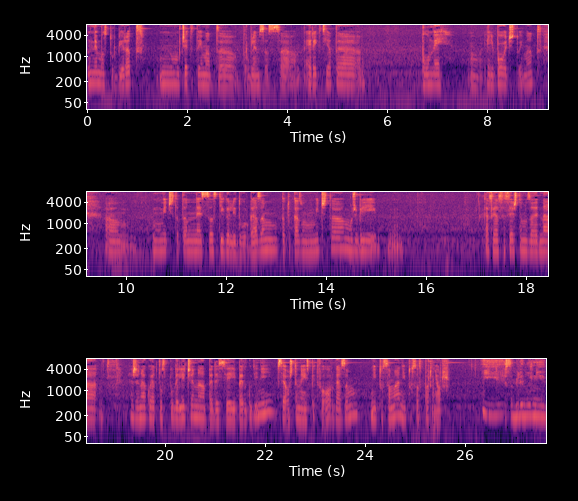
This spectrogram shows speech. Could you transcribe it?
не мастурбират. Момчетата имат проблем с ерекцията, поне, или повечето имат. А, момичетата не са стигали до оргазъм. Като казвам момичета, може би така сега се сещам за една жена, която сподели, че на 55 години все още не е изпитвала оргазъм, нито сама, нито с партньор. И са били нужни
